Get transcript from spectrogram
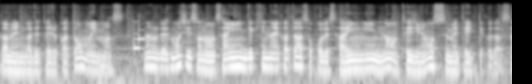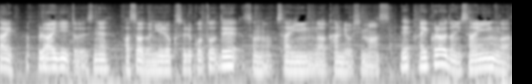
画面が出てるかと思います。なので、もしそのサインインできてない方は、そこでサインインの手順を進めていってください。Apple ID とですね、パスワードを入力することで、そのサインインが完了します。で、iCloud にサインインが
